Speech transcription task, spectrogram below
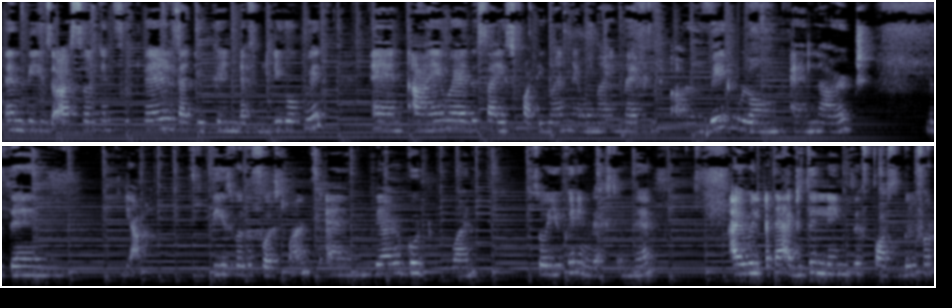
then these are certain footwear that you can definitely go with. And I wear the size 41. Never mind, my feet are way too long and large. But then, yeah, these were the first ones, and they are a good one. So you can invest in them I will attach the links if possible for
